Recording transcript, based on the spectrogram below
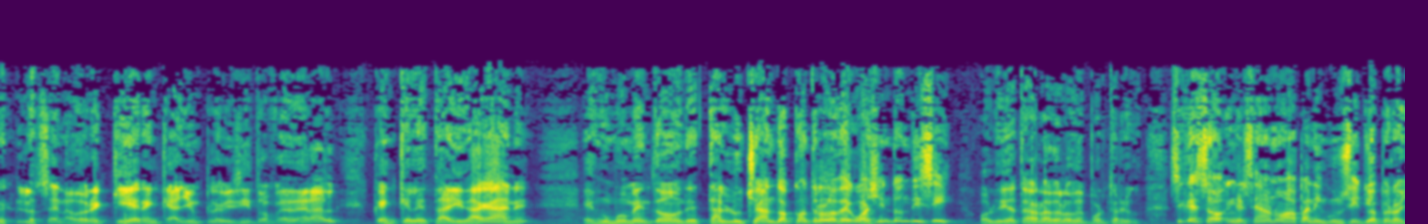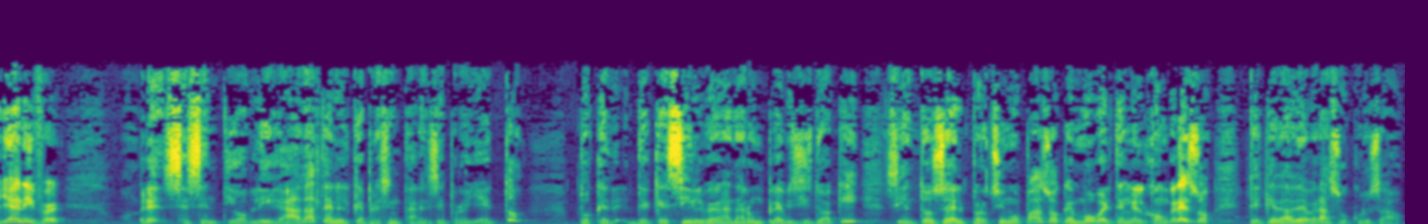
los, senadores quieren que haya un plebiscito federal en que la estadidad gane, en un momento donde están luchando contra los de Washington DC, olvídate ahora de los de Puerto Rico. Así que eso en el Senado no va para ningún sitio, pero Jennifer, hombre, se sintió obligada a tener que presentar ese proyecto porque de, qué sirve ganar un plebiscito aquí si entonces el próximo paso que es moverte en el Congreso te queda de brazos cruzados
